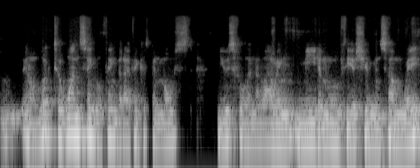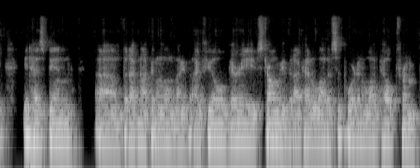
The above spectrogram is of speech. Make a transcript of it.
you know, look to one single thing that I think has been most useful in allowing me to move the issue in some way. It has been um, that I've not been alone. I, I feel very strongly that I've had a lot of support and a lot of help from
